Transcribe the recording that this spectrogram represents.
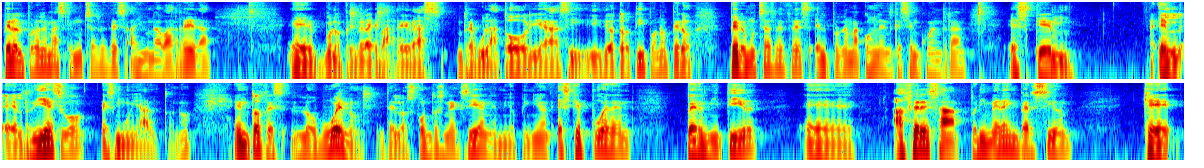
Pero el problema es que muchas veces hay una barrera. Eh, bueno, primero hay barreras regulatorias y, de otro tipo, ¿no? Pero, pero muchas veces el problema con el que se encuentran es que el, riesgo es muy alto. ¿no? Entonces, lo bueno de los fondos NextGen, en mi opinión, es que pueden permitir eh, hacer esa primera inversión que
